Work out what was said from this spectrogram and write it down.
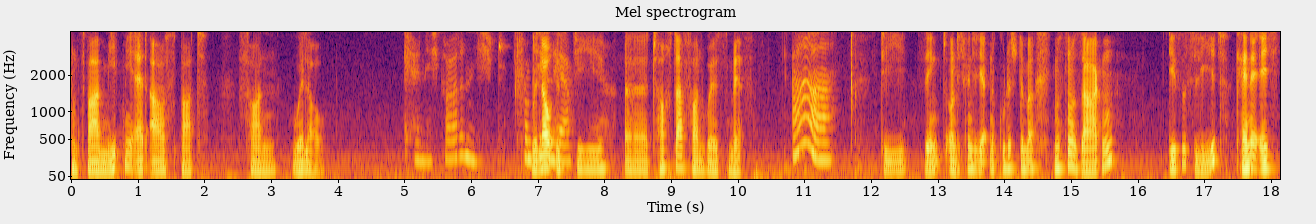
Und zwar Meet Me at Our Spot von Willow. Kenne ich gerade nicht. Vom Willow ist die äh, Tochter von Will Smith. Ah. Die singt und ich finde, die hat eine coole Stimme. Ich muss nur sagen, dieses Lied kenne ich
